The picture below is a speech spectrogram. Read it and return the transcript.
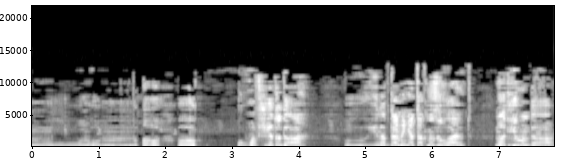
М, а, а, Вообще-то да. Э, Иногда меня так называют. Но это ерунда.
